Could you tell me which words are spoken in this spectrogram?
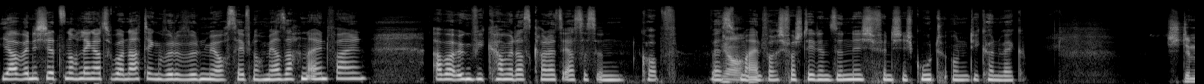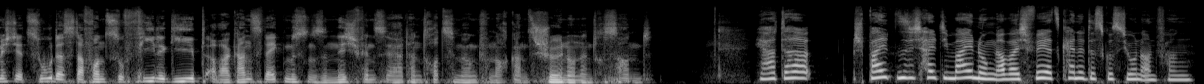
Ja, wenn ich jetzt noch länger drüber nachdenken würde, würden mir auch safe noch mehr Sachen einfallen. Aber irgendwie kam mir das gerade als erstes in den Kopf. Wespen Ja. einfach. Ich verstehe den Sinn nicht, finde ich nicht gut und die können weg. Stimme ich dir zu, dass es davon zu viele gibt, aber ganz weg müssen sie nicht. Findest du ja dann trotzdem irgendwo noch ganz schön und interessant. Ja, da spalten sich halt die Meinungen, aber ich will jetzt keine Diskussion anfangen.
